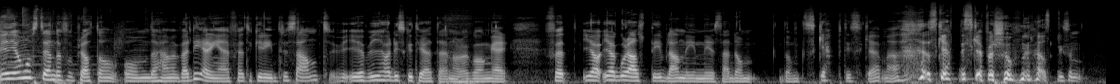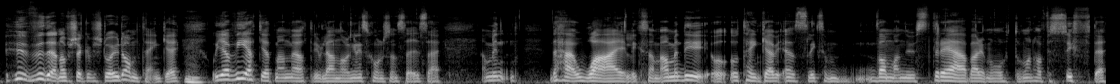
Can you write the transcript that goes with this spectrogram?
Men jag måste ändå få prata om, om det här med värderingar för jag tycker det är intressant. Vi, vi har diskuterat det här några gånger. För att jag, jag går alltid ibland in i så de, de skeptiska, skeptiska personernas liksom, huvuden och försöker förstå hur de tänker. Mm. Och jag vet ju att man möter ibland organisationer som säger så här, ja men det här why, liksom, ja, men det, och, och tänka ens liksom, vad man nu strävar emot och vad man har för syfte.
